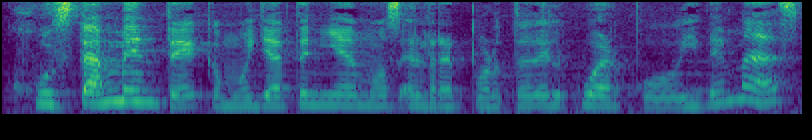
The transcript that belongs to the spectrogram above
justamente como ya teníamos el reporte del cuerpo y demás,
